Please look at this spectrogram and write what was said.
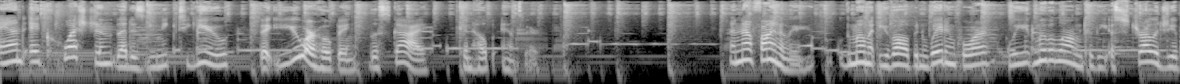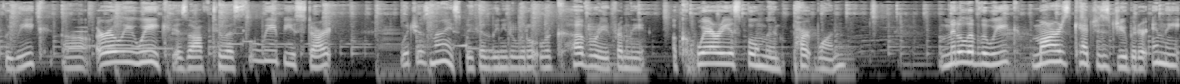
and a question that is unique to you that you are hoping the sky can help answer. And now, finally, the moment you've all been waiting for, we move along to the astrology of the week. Uh, early week is off to a sleepy start, which is nice because we need a little recovery from the Aquarius full moon part one. Middle of the week, Mars catches Jupiter in the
